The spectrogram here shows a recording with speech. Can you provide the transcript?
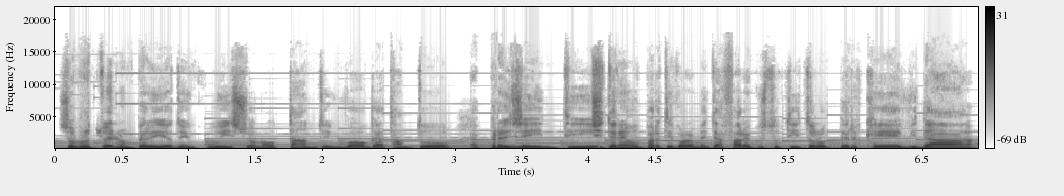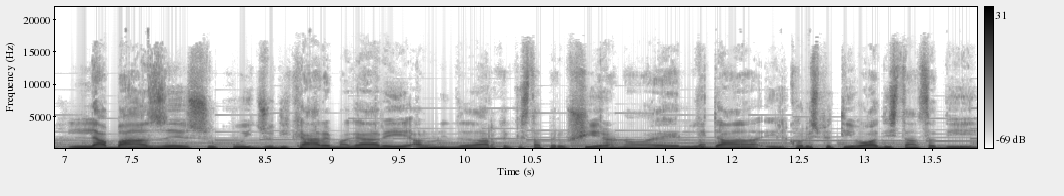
soprattutto in un periodo in cui sono tanto in voga, tanto eh, presenti. Ci tenevo particolarmente a fare questo titolo perché vi dà la base su cui giudicare magari Alone in the Dark che sta per uscire, no? E vi dà il corrispettivo a distanza di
